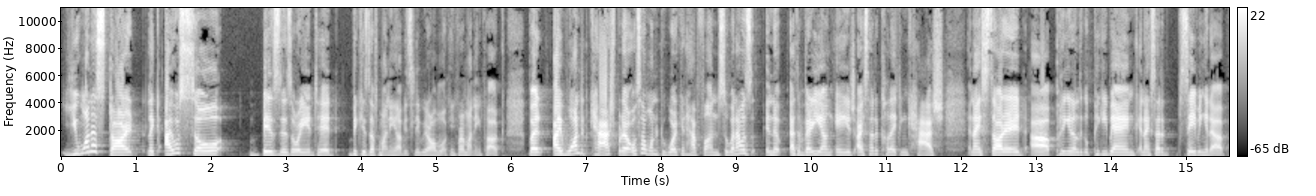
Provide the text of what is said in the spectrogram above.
you want to start like I was so business oriented because of money obviously we're all working for money fuck but i wanted cash but i also wanted to work and have fun so when i was in a, at a very young age i started collecting cash and i started uh, putting in a little piggy bank and i started saving it up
